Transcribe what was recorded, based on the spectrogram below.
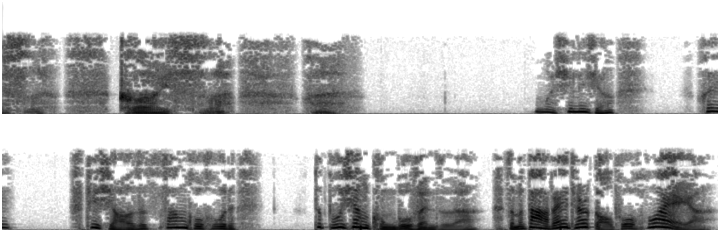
死，该死！我心里想：嘿，这小子脏乎乎的，他不像恐怖分子啊，怎么大白天搞破坏呀？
